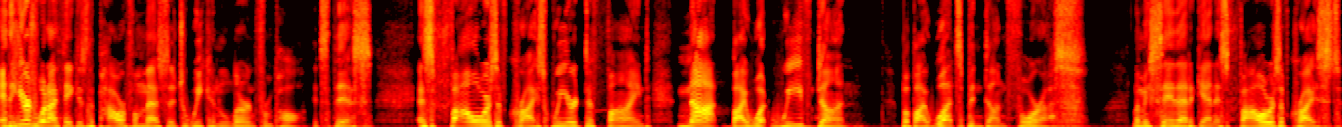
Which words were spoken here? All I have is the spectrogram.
And here's what I think is the powerful message we can learn from Paul it's this. As followers of Christ, we are defined not by what we've done, but by what's been done for us. Let me say that again. As followers of Christ,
